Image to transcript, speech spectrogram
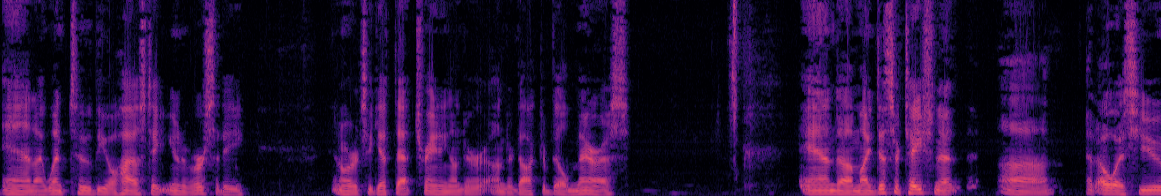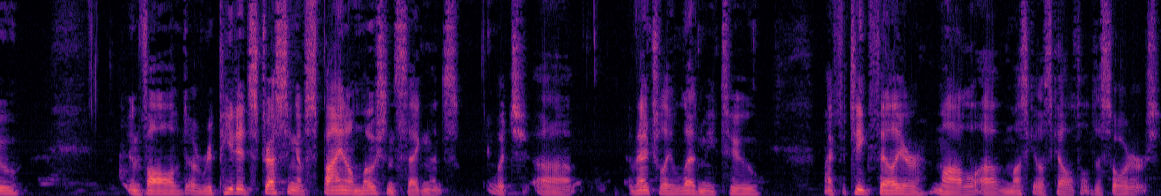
And I went to the Ohio State University in order to get that training under, under Dr. Bill Marras. And uh, my dissertation at, uh, at OSU involved a repeated stressing of spinal motion segments, which uh, eventually led me to my fatigue failure model of musculoskeletal disorders.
